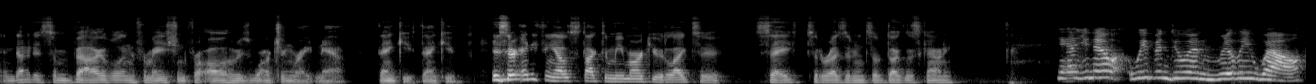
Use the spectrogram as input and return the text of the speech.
And that is some valuable information for all who is watching right now. Thank you. Thank you. Is there anything else, Dr. Memark, you would like to say to the residents of Douglas County? Yeah, you know, we've been doing really well.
